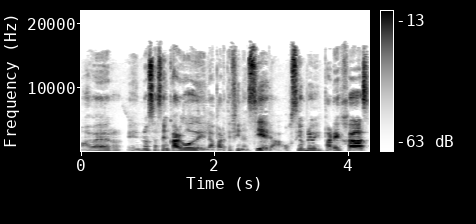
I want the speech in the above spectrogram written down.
a ver, eh, no se hacen cargo de la parte financiera, o siempre mis parejas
